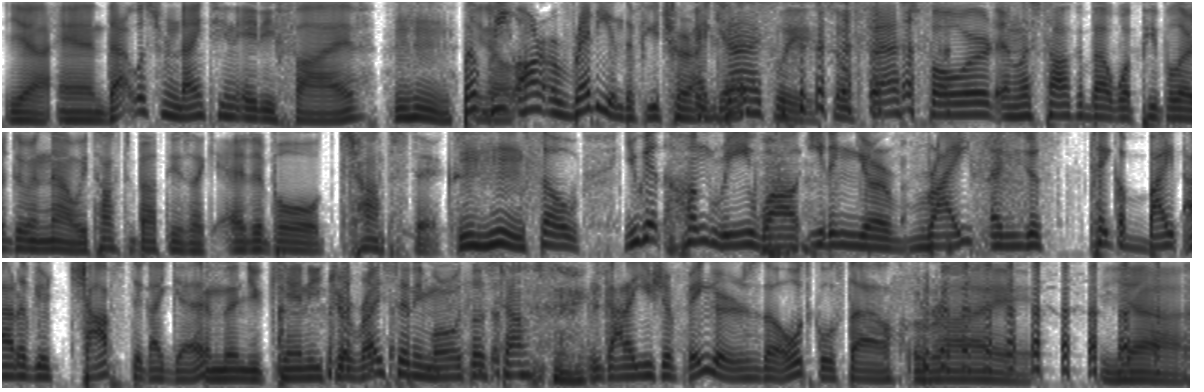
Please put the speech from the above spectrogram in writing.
Yeah, and that was from 1985. hmm But You we know- are already in the future, I guess. Exactly. so fast forward and let's talk about what people are doing now. We talked about these like edible chopsticks. hmm So you get hungry while eating your rice, and you just take a bite out of your chopstick, I guess. And then you can't eat your rice anymore with those you chopsticks. gotta use your fingers, the old school style. Right. Yeah.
